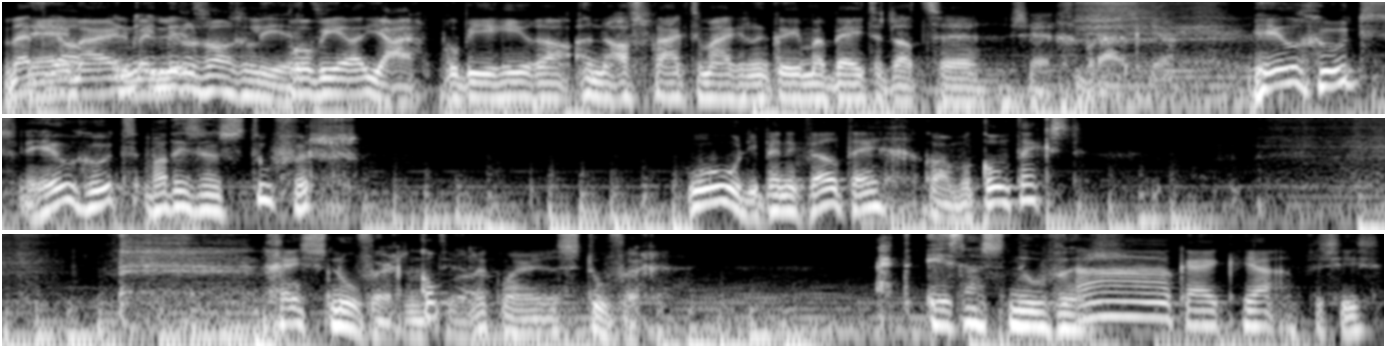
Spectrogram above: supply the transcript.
Dat nee, maar, inmiddels al geleerd. Probeer, ja, probeer hier een afspraak te maken, dan kun je maar beter dat uh, gebruiken. Ja. Heel goed, heel goed. Wat is een stoever? Oeh, die ben ik wel tegengekomen. Context? Geen snoever natuurlijk, maar een stoever is een snoever. Ah, kijk, ja, precies.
